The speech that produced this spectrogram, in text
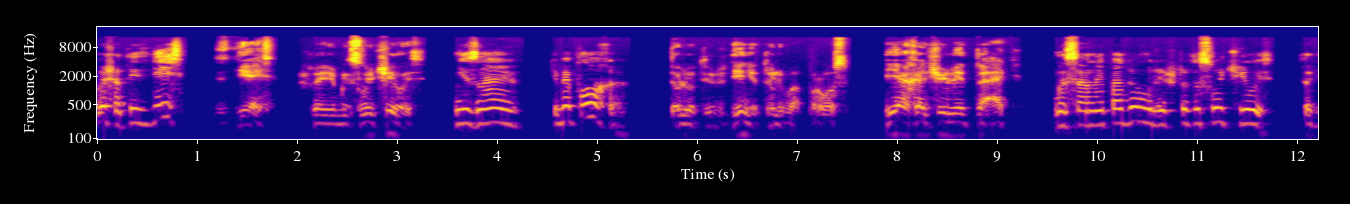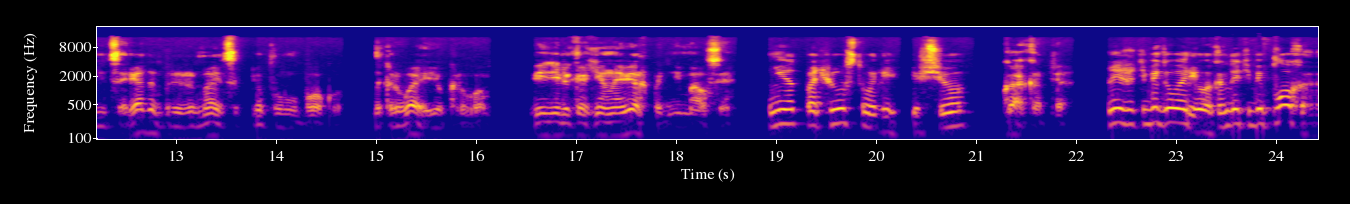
Коша, ты здесь? Здесь. Что-нибудь случилось? Не знаю. Тебе плохо? То ли утверждение, то ли вопрос. Я хочу летать. Мы с Анной подумали, что-то случилось. Садится рядом, прижимается к теплому боку накрывая ее крылом. Видели, как я наверх поднимался? Нет, почувствовали, и все. Как это? Ну, я же тебе говорила, когда тебе плохо,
